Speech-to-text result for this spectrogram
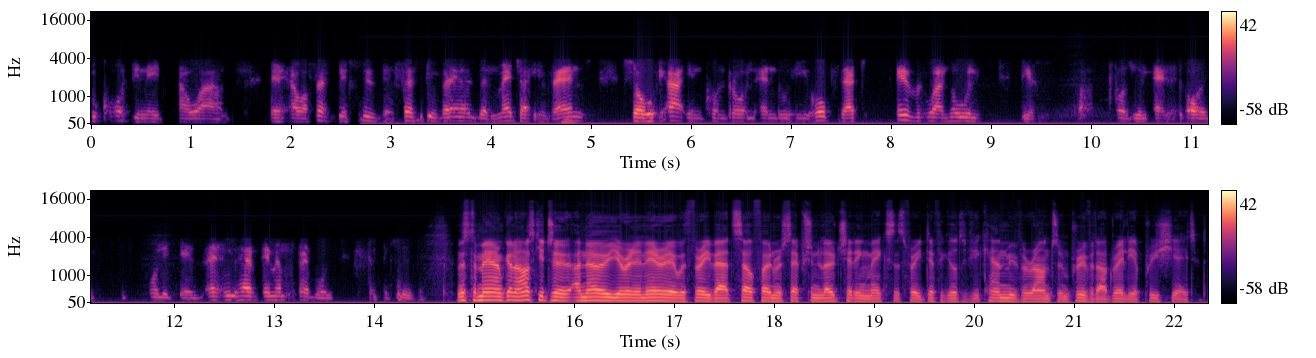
to coordinate our uh, our festive season, festivals and major events. So we are in control, and we hope that everyone who will be will enjoy holidays and will have a memorable Mr. Mayor, I'm going to ask you to. I know you're in an area with very bad cell phone reception. Load shedding makes this very difficult. If you can move around to improve it, I'd really appreciate it.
